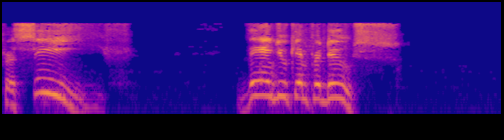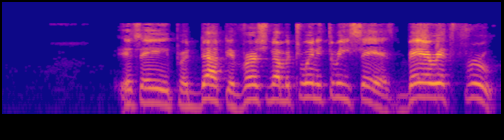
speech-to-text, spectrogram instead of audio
perceive, then you can produce. It's a productive. Verse number 23 says, beareth fruit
